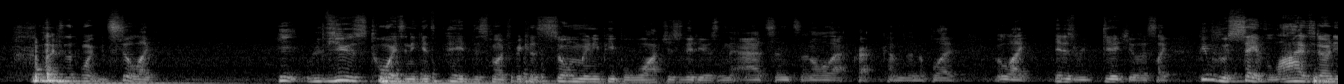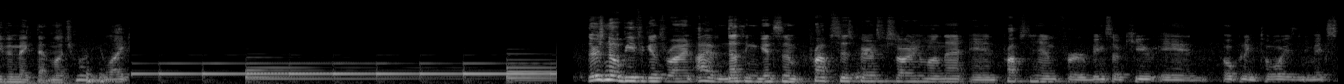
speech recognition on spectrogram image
back to the point. But still, like he reviews toys and he gets paid this much because so many people watch his videos and the AdSense and all that crap comes into play. But like, it is ridiculous. Like, people who save lives don't even make that much money. Like, there's no beef against Ryan. I have nothing against him. Props to his parents for starting him on that, and props to him for being so cute and opening toys, and he makes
